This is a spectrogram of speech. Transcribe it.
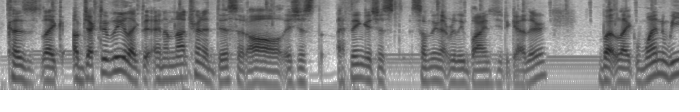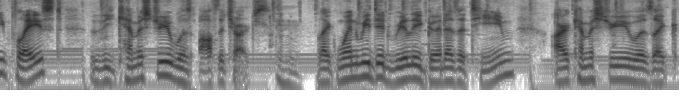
because like objectively like the, and i'm not trying to diss at all it's just i think it's just something that really binds you together but like when we placed the chemistry was off the charts Mhm. like when we did really good as a team our chemistry was like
